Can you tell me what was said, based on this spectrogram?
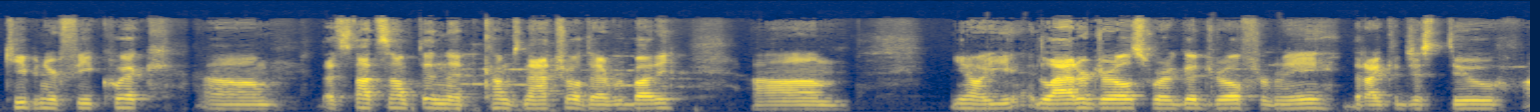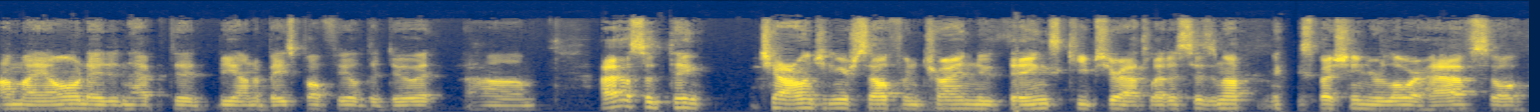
keeping your feet quick. Um, that's not something that comes natural to everybody. Um, you know, ladder drills were a good drill for me that I could just do on my own. I didn't have to be on a baseball field to do it. Um, I also think challenging yourself and trying new things keeps your athleticism up, especially in your lower half. So,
